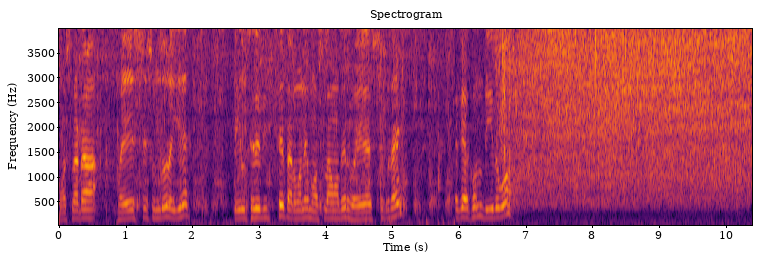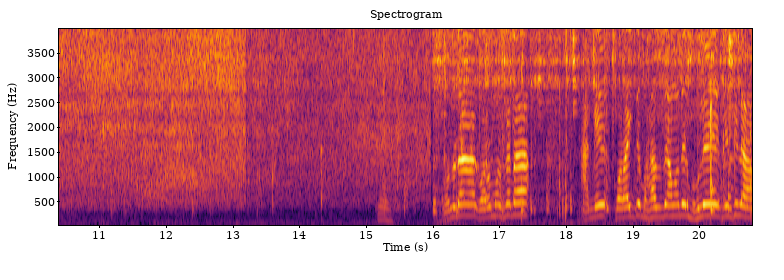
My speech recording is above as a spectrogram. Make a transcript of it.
মশলাটা হয়ে এসছে সুন্দর, এই যে তেল ছেড়ে দিচ্ছে, তার মানে মশলা আমাদের হয়ে এসছে প্রায়। এটাকে এখন দিয়ে দেবো। বন্ধুরা, গরম মশলাটা আগে কড়াইতে ভাজতে আমাদের ভুলে গেছিলাম।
